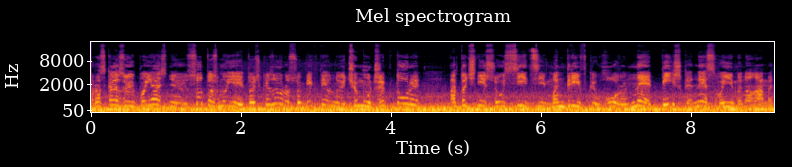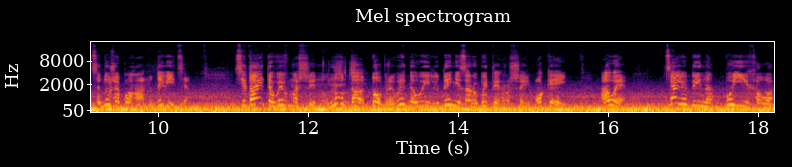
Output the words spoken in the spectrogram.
розказую і пояснюю суто з моєї точки зору, суб'єктивної, чому джип-тури, а точніше, усі ці мандрівки вгору не пішки, не своїми ногами. Це дуже погано. Дивіться. Сідаєте ви в машину. Ну, да, добре, ви дали людині заробити грошей. Окей. Але ця людина поїхала,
